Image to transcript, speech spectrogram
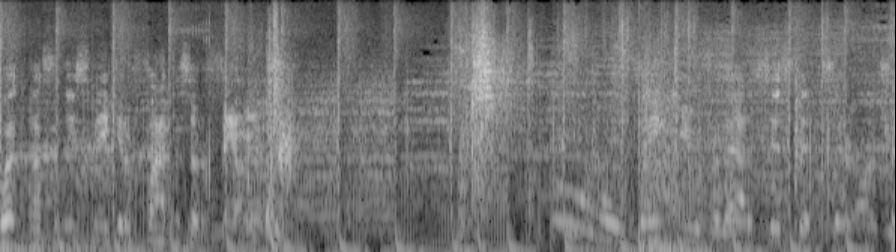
But let's at least make it a fun episode of failures. Ooh, thank you for that assistance there, Archer.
